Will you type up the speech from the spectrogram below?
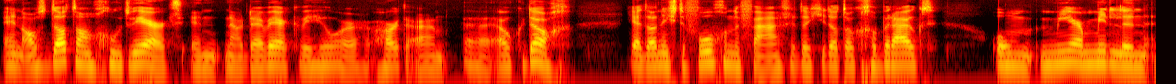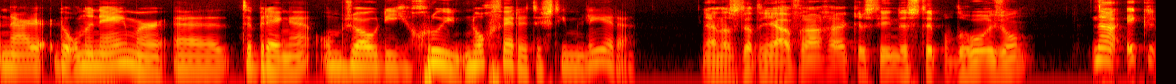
En als dat dan goed werkt, en nou daar werken we heel erg hard aan elke dag, ja, dan is de volgende fase dat je dat ook gebruikt om meer middelen naar de ondernemer uh, te brengen, om zo die groei nog verder te stimuleren. Ja, en als ik dat aan jou vraag, uh, Christine, de stip op de horizon? Nou, ik,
